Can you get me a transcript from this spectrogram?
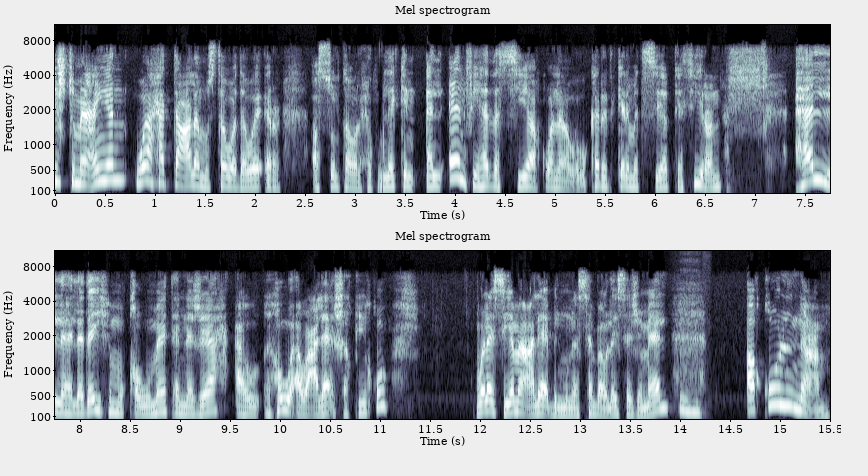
اجتماعيا وحتى على مستوى دوائر السلطة والحكم. لكن الآن في هذا السياق وأنا أكرر كلمة السياق كثيرا هل لديه مقومات النجاح أو هو أو علاء شقيقه؟ ولا سيما علاء بالمناسبة وليس جمال. أقول نعم.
